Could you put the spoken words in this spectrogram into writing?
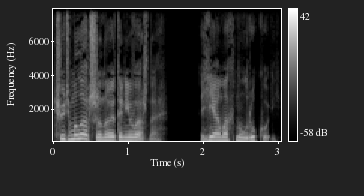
Чуть младше, но это не важно. Я махнул рукой.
